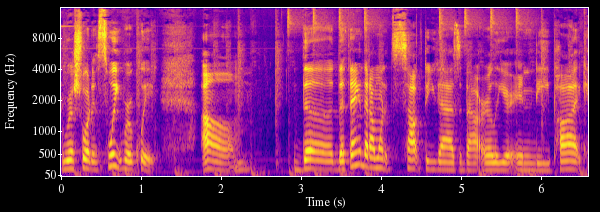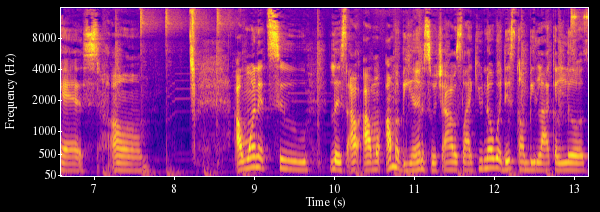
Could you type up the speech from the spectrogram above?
real short and sweet, real quick. Um, the the thing that I wanted to talk to you guys about earlier in the podcast, um, I wanted to listen. I, am gonna be honest with you. I was like, you know what? This gonna be like a little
